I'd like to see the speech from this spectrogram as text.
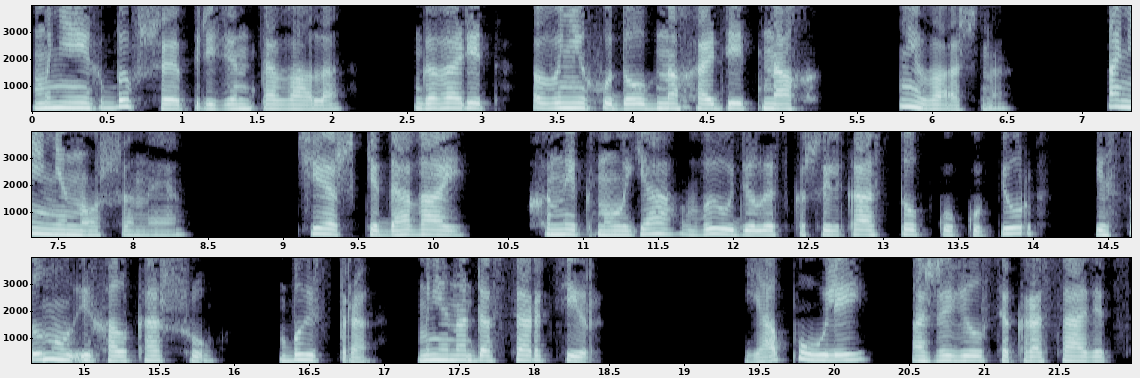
Мне их бывшая презентовала. Говорит, в них удобно ходить нах... Неважно. Они не ношеные. «Чешки давай!» — хныкнул я, выудил из кошелька стопку купюр и сунул их алкашу. «Быстро! Мне надо в сортир!» «Я пулей!» — оживился красавец,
